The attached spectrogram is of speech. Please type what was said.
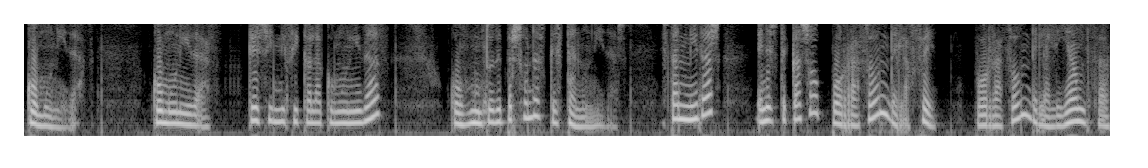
comunidad. Comunidad. ¿Qué significa la comunidad? Conjunto de personas que están unidas. Están unidas, en este caso, por razón de la fe, por razón de la alianza.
